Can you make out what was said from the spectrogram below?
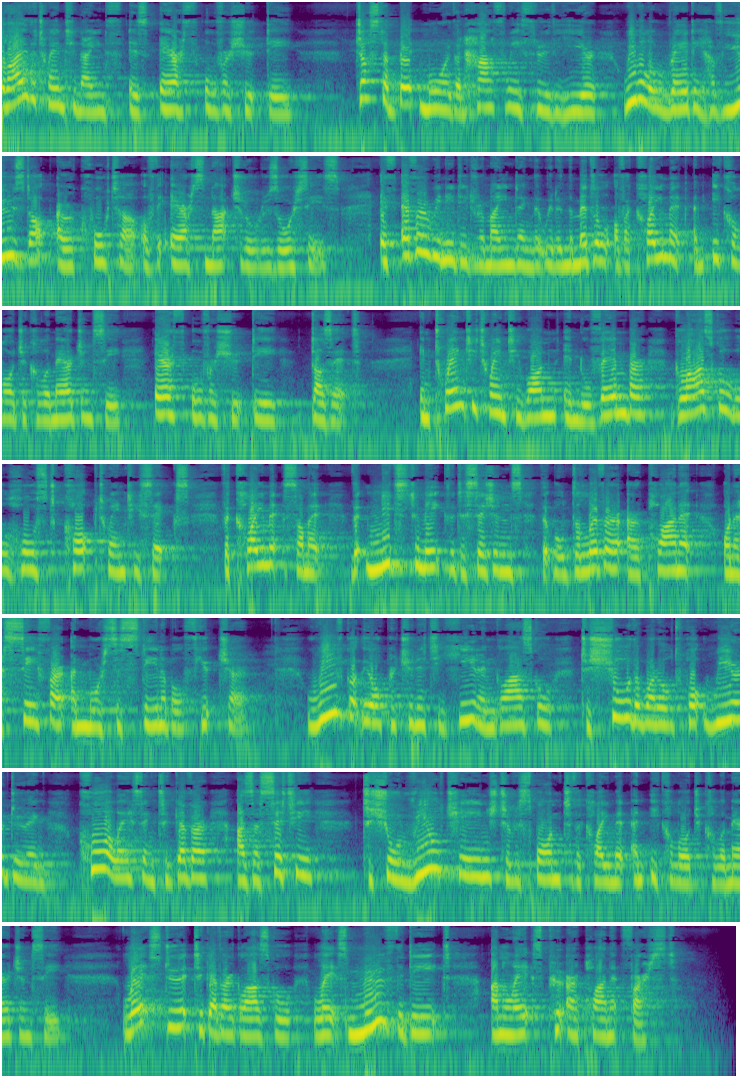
July the 29th is Earth Overshoot Day. Just a bit more than halfway through the year, we will already have used up our quota of the Earth's natural resources. If ever we needed reminding that we're in the middle of a climate and ecological emergency, Earth Overshoot Day does it. In 2021, in November, Glasgow will host COP26, the climate summit that needs to make the decisions that will deliver our planet on a safer and more sustainable future. We've got the opportunity here in Glasgow to show the world what we're doing, coalescing together as a city to show real change to respond to the climate and ecological emergency. Let's do it together, Glasgow. Let's move the date and let's put our planet first.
